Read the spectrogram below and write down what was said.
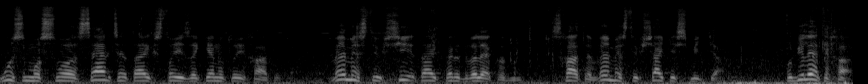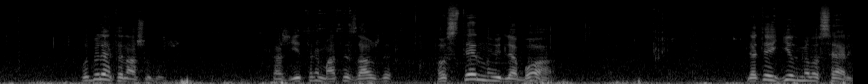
Мусимо з свого серця, так як з тої закинутої хати. Вимести всі, так як перед Великоднем, з хати вимести всяке сміття. Побілити хату, побілити нашу душу. Каже, її тримати завжди гостинною для Бога, для тих діл милосердя.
